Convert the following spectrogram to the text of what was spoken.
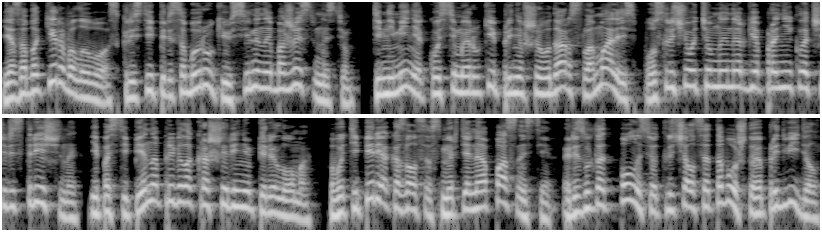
Я заблокировал его, скрестив перед собой руки, усиленной божественностью. Тем не менее, кости моей руки, принявшие удар, сломались, после чего темная энергия проникла через трещины и постепенно привела к расширению перелома. Вот теперь я оказался в смертельной опасности. Результат полностью отличался от того, что я предвидел.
